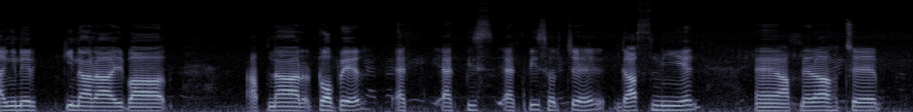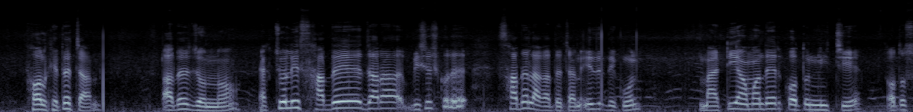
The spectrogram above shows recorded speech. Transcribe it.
আঙিনের কিনারায় বা আপনার টপের এক এক পিস এক পিস হচ্ছে গাছ নিয়ে আপনারা হচ্ছে ফল খেতে চান, তাদের জন্য অ্যাকচুয়ালি ছাদে যারা বিশেষ করে ছাদে লাগাতে চান, এই যে দেখুন, মাটি আমাদের কত নিচে, অথচ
